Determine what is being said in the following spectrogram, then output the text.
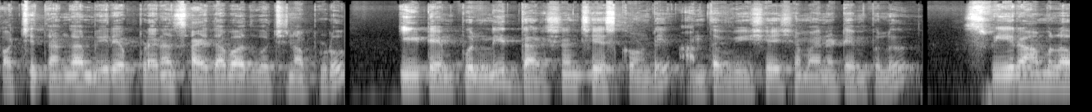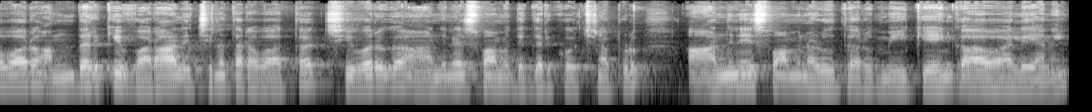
ఖచ్చితంగా మీరు ఎప్పుడైనా సైదాబాద్ వచ్చినప్పుడు ఈ టెంపుల్ని దర్శనం చేసుకోండి. అంత విశేషమైన టెంపుల్. శ్రీరాముల వారు అందరికీ వరాలు ఇచ్చిన తర్వాత చివరుగా ఆంజనేయ స్వామి దగ్గరికి వచ్చినప్పుడు ఆంజనేయ స్వామిని అడుగుతారు మీకేం కావాలి? అని.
